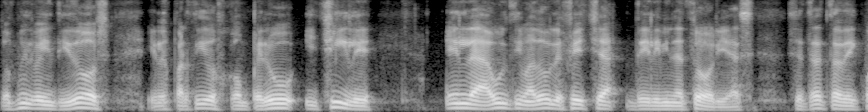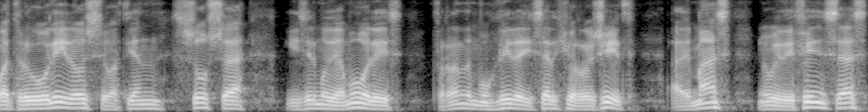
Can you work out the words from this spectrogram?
2022 en los partidos con Perú y Chile en la última doble fecha de eliminatorias. Se trata de cuatro goleros, Sebastián Sosa, Guillermo de Amores, Fernando Muslera y Sergio Roget. Además, nueve defensas,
